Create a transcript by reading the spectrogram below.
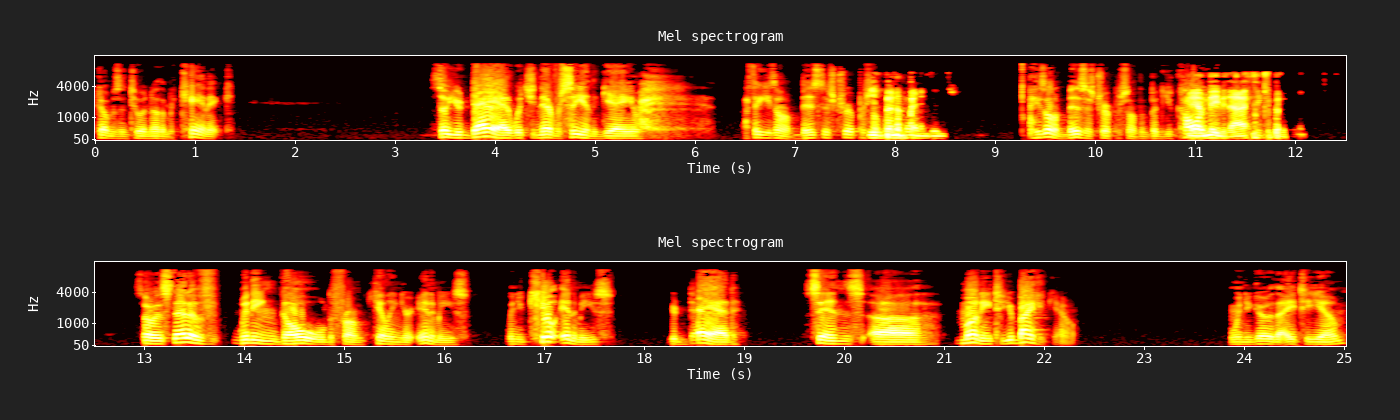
comes into another mechanic. So your dad, which you never see in the game, I think he's on a business trip or He's something. been like that. He's on a business trip or something, but you call Yeah, him maybe that. I think he been. So instead of winning gold from killing your enemies, when you kill enemies, your dad sends uh, money to your bank account. When you go to the ATM,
